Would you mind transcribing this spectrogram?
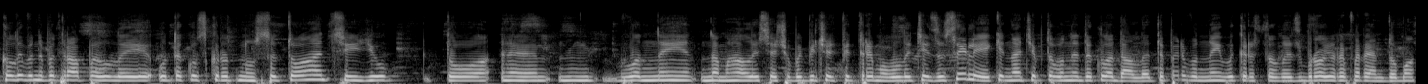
коли вони потрапили у таку скрутну ситуацію, то е, вони намагалися, щоб більше підтримували ті зусилля, які начебто вони докладали. Тепер вони використали зброю референдуму,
